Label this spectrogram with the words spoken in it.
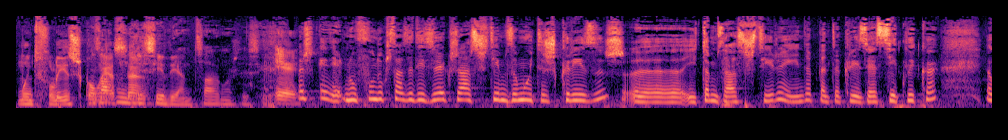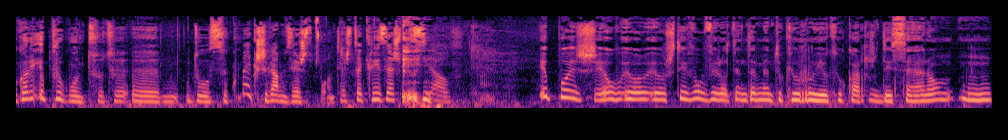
muito felizes com mas essa. Alguns dissidentes, alguns dissidentes. É. Mas, dizer, no fundo, o que estás a dizer é que já assistimos a muitas crises eh, e estamos a assistir ainda, portanto, a crise é cíclica. Agora, eu pergunto-te, eh, Dulce, como é que chegamos a este ponto? Esta crise é especial. Eu, pois, eu, eu, eu, estive a ouvir atentamente o que o Rui e o que o Carlos disseram, hum,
